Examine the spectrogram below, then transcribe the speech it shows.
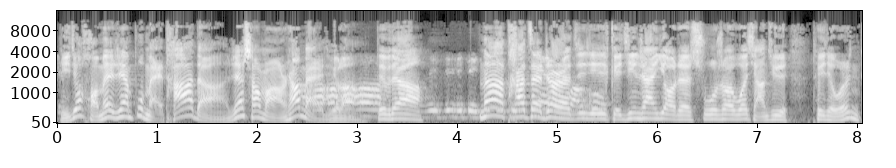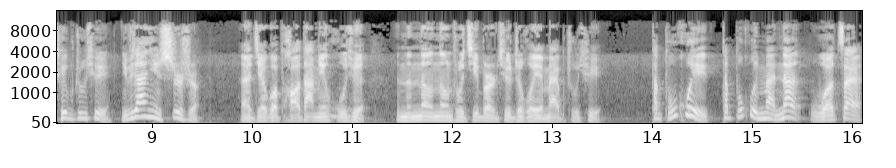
比较好卖，人家不买他的，人家上网上买去了，哦哦哦对不对啊？对对对对。那他在这儿这这给金山要这书，说我想去推去，我说你推不出去，你不相信你试试。哎，结果跑大明湖去，弄弄弄出几本去之后也卖不出去，他不会，他不会卖。那我在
